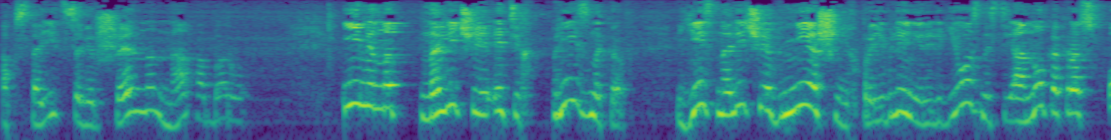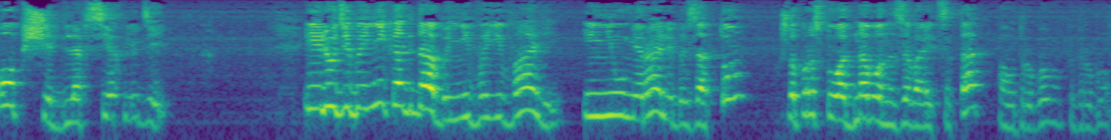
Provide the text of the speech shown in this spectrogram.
обстоит совершенно наоборот. Именно наличие этих признаков есть наличие внешних проявлений религиозности, и оно как раз общее для всех людей. И люди бы никогда бы не воевали и не умирали бы за то, что просто у одного называется так, а у другого по-другому.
